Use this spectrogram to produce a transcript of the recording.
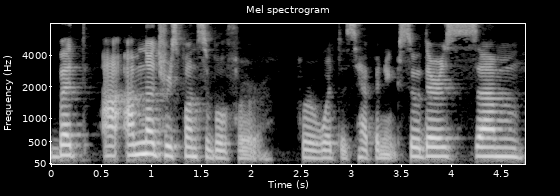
but I, am not responsible for for what is happening. So there's some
